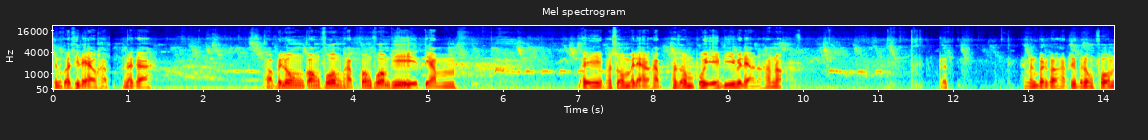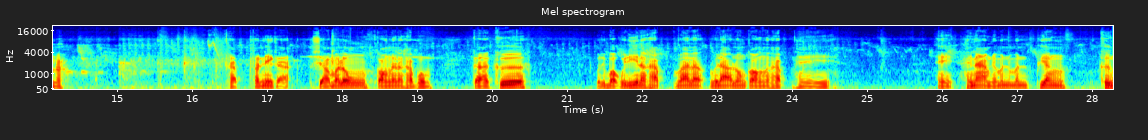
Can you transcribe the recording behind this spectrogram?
จนกว่าสีแล้วครับ แล้วก็ เอาไปลงกองโฟมครับกองโฟมที่เตรียมไอผสมไว้แล้วนะครับ ผสมปุ๋ย AB ไว้แล้วนะครับเนาะก็ให้มันเบิดก่อนครับเดี๋ยวไปลงโฟมเนาะครับ ตอนนี้ก็เสียเอามาลงกองแล้วนะครับ ผมก็คือ ผมจะบอกวิธีนะครับว่าเวลาลงกองนะครับ ให้ให้ให้น้ำเนี่ยมันมันเพียงครึ่ง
